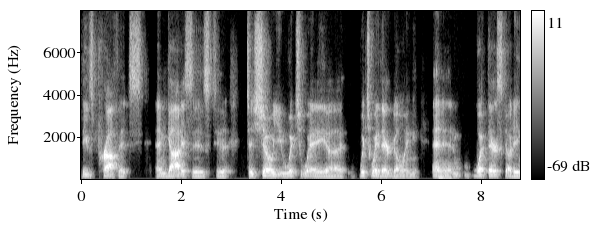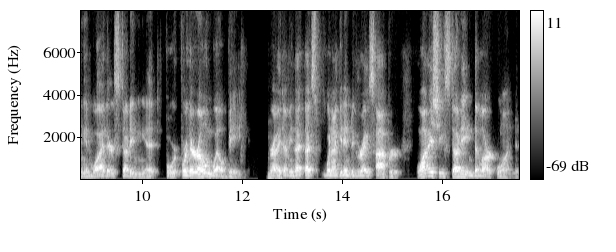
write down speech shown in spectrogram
these prophets and goddesses to to show you which way uh, which way they're going and, and what they're studying and why they're studying it for, for their own well-being, mm-hmm. right? I mean, that, that's when I get into Grace Hopper. Why is she studying the Mark One?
